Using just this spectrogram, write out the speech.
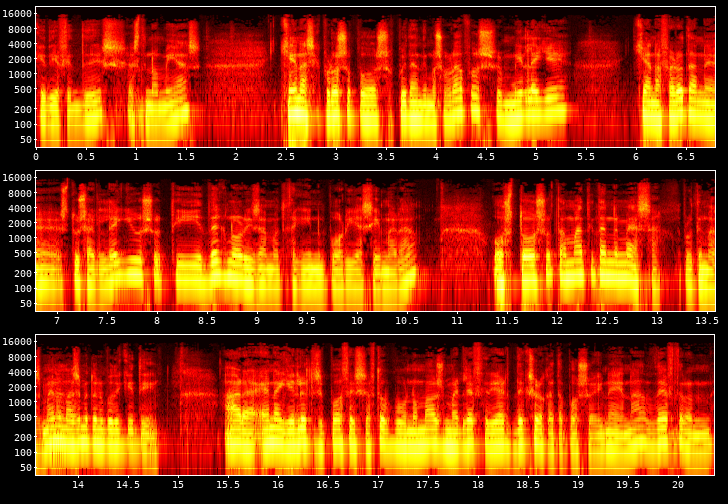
και διευθυντής αστυνομίας. Και ένας εκπρόσωπος που ήταν δημοσιογράφος μίλαγε και αναφερόταν στους αλληλέγγυους ότι δεν γνωρίζαμε ότι θα γίνει πορεία σήμερα Ωστόσο, τα μάτια ήταν μέσα, προετοιμασμένα ναι. μαζί με τον υποδικητή. Άρα, ένα γελίο της υπόθεσης, αυτό που ονομάζουμε ελεύθερη έρτη, δεν ξέρω κατά πόσο είναι ένα. Δεύτερον,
